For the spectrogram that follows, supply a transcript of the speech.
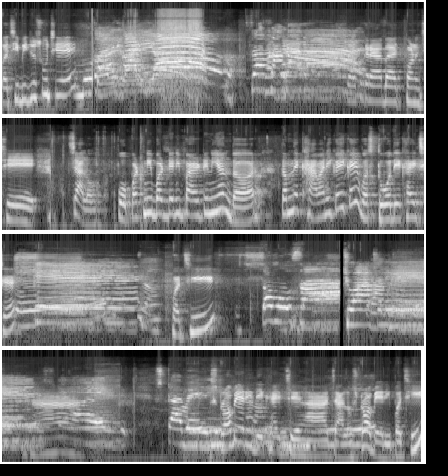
પછી બીજું શું છે? સકરાબાદ પણ છે. ચાલો પોપટની બર્થડેની પાર્ટીની અંદર તમને ખાવાની કઈ કઈ વસ્તુઓ દેખાય છે? પછી? સ્ટ્રોબેરી. દેખાય છે. હા ચાલો સ્ટ્રોબેરી. પછી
